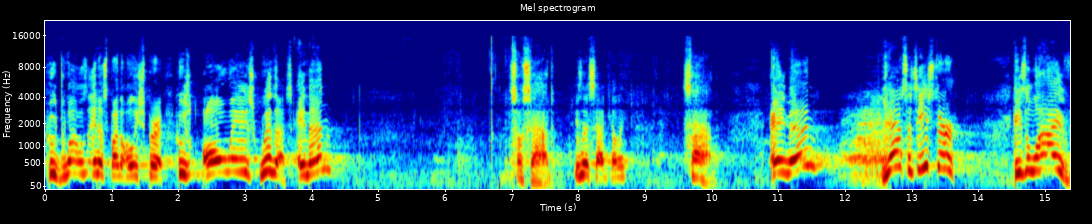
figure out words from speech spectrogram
who dwells in us by the Holy Spirit, who's always with us. Amen? So sad. Isn't it sad, Kelly? Sad. Amen? Amen? Yes, it's Easter. He's alive.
